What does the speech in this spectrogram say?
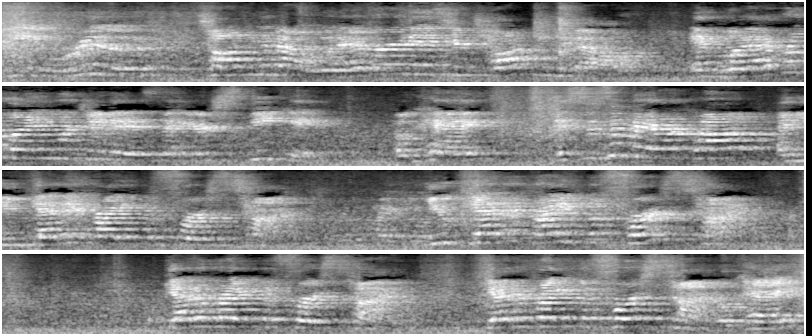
being rude, talking about whatever it is you're talking about, and whatever language it is that you're speaking. okay? This is America, and you get it right the first time. You get it right the first time. Get it right the first time. Get it right the first time, okay?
